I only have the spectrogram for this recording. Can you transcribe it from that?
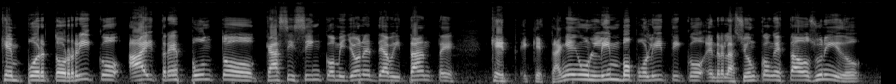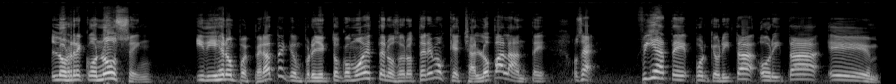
que en Puerto Rico hay 3 puntos, casi 5 millones de habitantes que, están en un limbo político en relación con Estados Unidos, lo reconocen y dijeron, pues espérate, que un proyecto como este nosotros tenemos que echarlo para adelante. O sea, fíjate, porque ahorita, ahorita eh,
